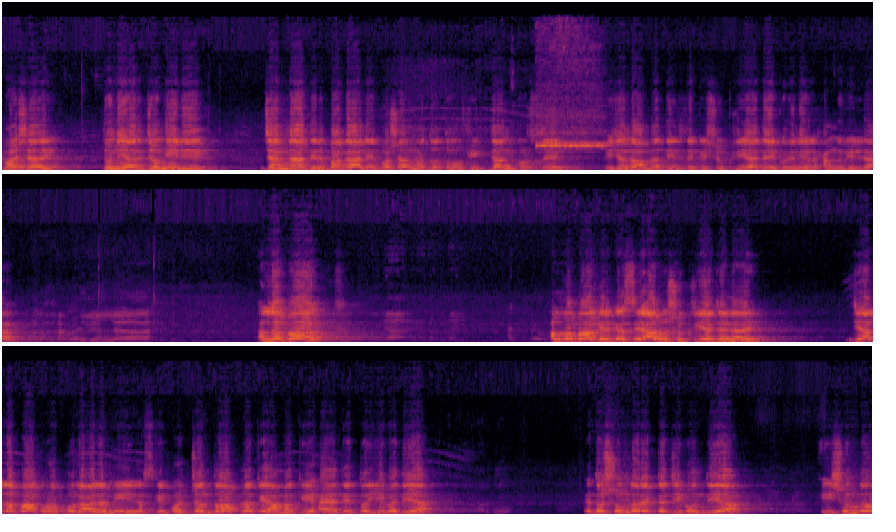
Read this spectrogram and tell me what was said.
ভাষায় দুনিয়ার জমিনে জান্নাতের বাগানে বসার মতো তৌফিক দান করছেন। এই জন্য আমরা দিল থেকে শুক্রিয়া আদায় করে নিই, আলহামদুলিল্লাহ। আল্লাহ পাক, আল্লাহ কাছে আরও শুক্রিয়া জানাই যে আল্লাহ পাক রব্বুল আলমিন আজকে পর্যন্ত আপনাকে, আমাকে হায়াতে তৈবা দিয়া, এত সুন্দর একটা জীবন দিয়া এই সুন্দর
